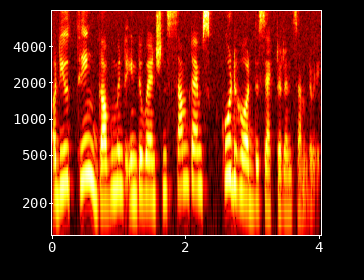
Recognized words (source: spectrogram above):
Or do you think government intervention sometimes could hurt the sector in some way?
